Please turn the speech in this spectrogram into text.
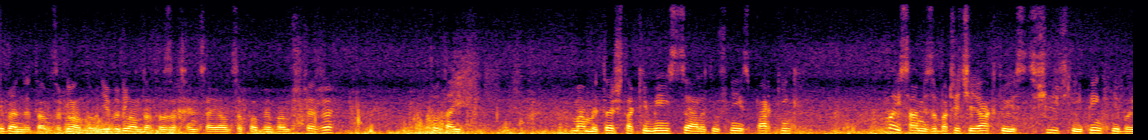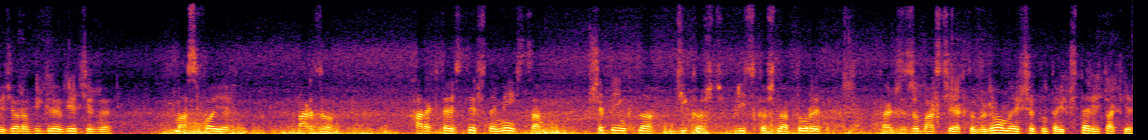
Nie będę tam zaglądał, nie wygląda to zachęcająco, powiem Wam szczerze. Tutaj mamy też takie miejsce, ale to już nie jest parking. No i sami zobaczycie jak tu jest ślicznie i pięknie, bo jezioro Wigry wiecie, że ma swoje bardzo charakterystyczne miejsca. Przepiękna dzikość, bliskość natury. Także zobaczcie jak to wygląda. Jeszcze tutaj cztery takie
